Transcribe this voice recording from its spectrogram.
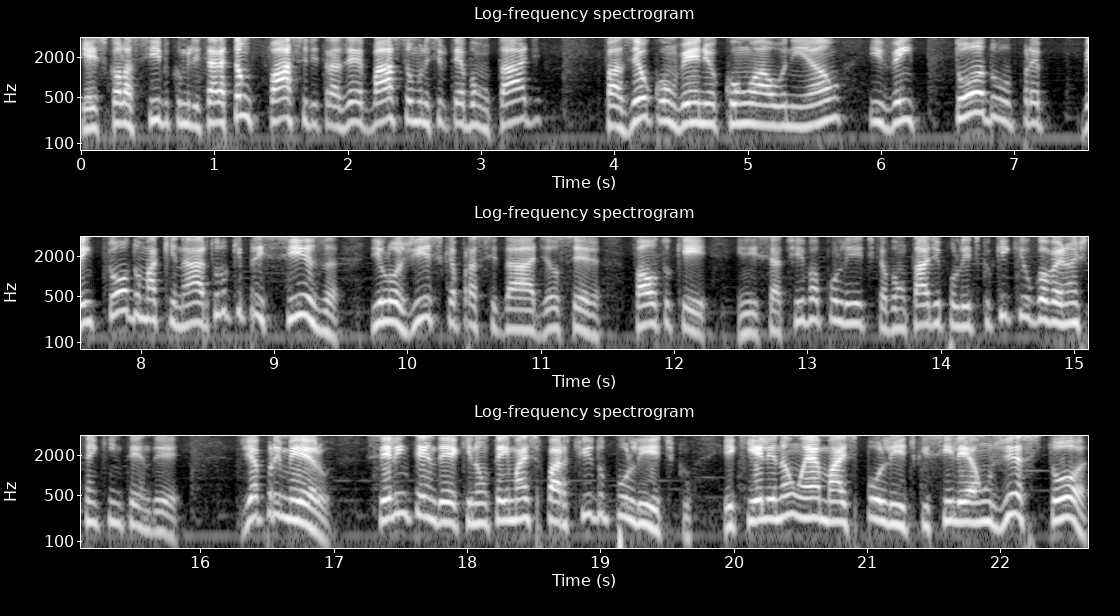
E a escola cívico-militar é tão fácil de trazer, basta o município ter vontade, fazer o convênio com a União e vem todo vem todo o maquinário, tudo que precisa de logística para a cidade, ou seja, falta o quê? Iniciativa política, vontade política. O que, que o governante tem que entender? Dia primeiro, se ele entender que não tem mais partido político e que ele não é mais político, e sim ele é um gestor,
